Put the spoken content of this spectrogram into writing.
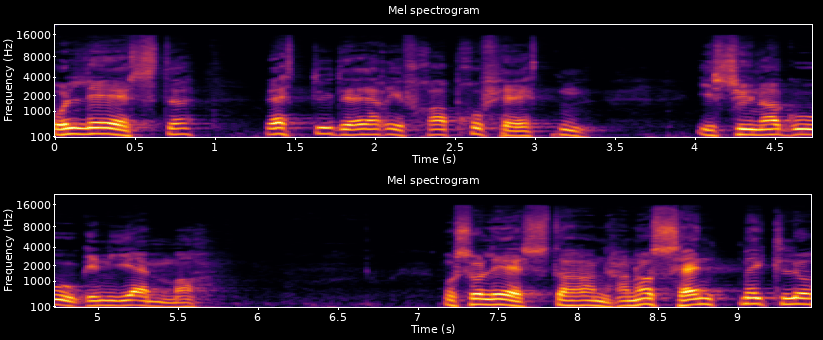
og leste, vet du, der ifra profeten i synagogen hjemme. Og så leste han Han har sendt meg til å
